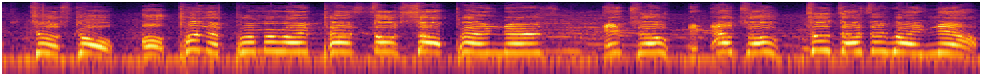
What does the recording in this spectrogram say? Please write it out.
back to school. upon the boomerang pencil sharpeners. Intro and outro dozen right now.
